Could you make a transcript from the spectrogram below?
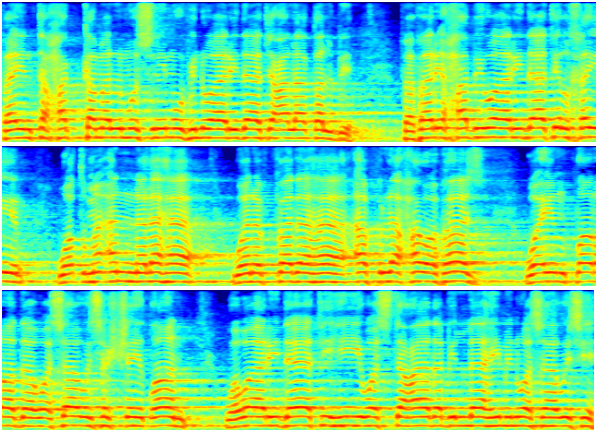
فإن تحكم المسلم في الواردات على قلبه ففرح بواردات الخير واطمأن لها ونفذها أفلح وفاز وإن طرد وساوس الشيطان ووارداته واستعاذ بالله من وساوسه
